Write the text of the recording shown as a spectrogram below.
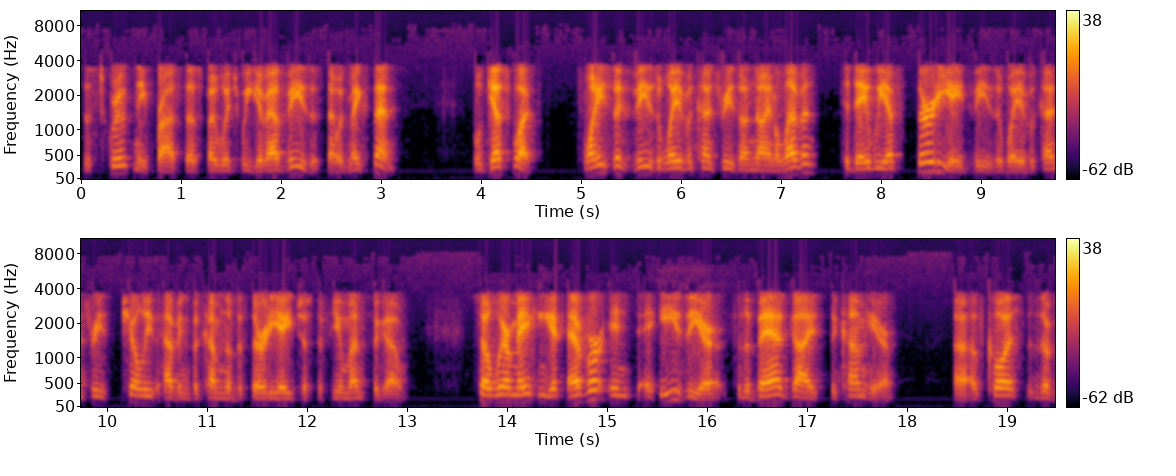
the scrutiny process by which we give out visas. That would make sense. Well, guess what? 26 visa waiver countries on 9 11. Today we have 38 visa waiver countries, Chile having become number 38 just a few months ago. So we're making it ever in, easier for the bad guys to come here. Uh, of course, the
